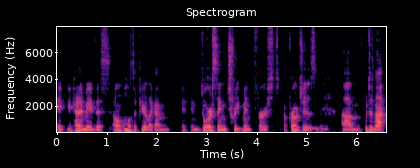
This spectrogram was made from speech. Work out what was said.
it, it, kind of made this almost appear like I'm endorsing treatment first approaches, mm-hmm. um, which is not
